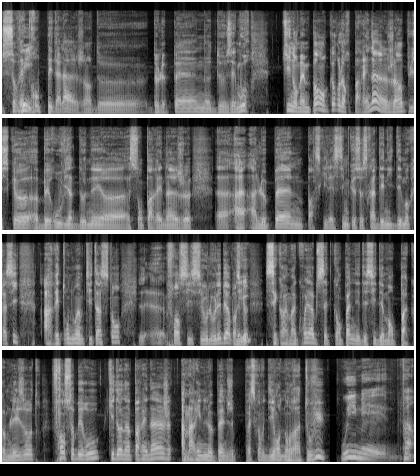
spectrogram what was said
ce rétro-pédalage hein, de, de Le Pen, de Zemmour, qui n'ont même pas encore leur parrainage, hein, puisque euh, Bérou vient de donner euh, son parrainage à, Le Pen parce qu'il estime que ce serait un déni de démocratie. Arrêtons-nous un petit instant, Francis, si vous le voulez bien, parce que c'est quand même incroyable. Cette campagne n'est décidément pas comme les autres. François Bérou qui donne un parrainage à Marine Le Pen, j'ai presque envie de dire, on aura tout vu. Oui, mais enfin,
